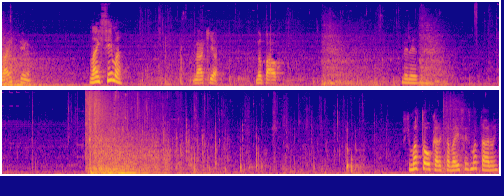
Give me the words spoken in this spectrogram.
Lá em cima. Lá em cima? Não, aqui, ó. No palco. Beleza. Que matou o cara que tava aí, vocês mataram, hein?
